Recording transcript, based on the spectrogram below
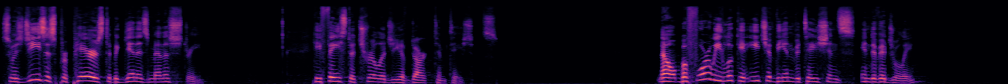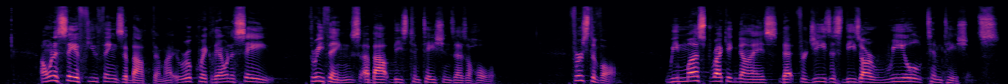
So, as Jesus prepares to begin his ministry, he faced a trilogy of dark temptations. Now, before we look at each of the invitations individually, I want to say a few things about them. I, real quickly, I want to say three things about these temptations as a whole. First of all, we must recognize that for Jesus, these are real temptations.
